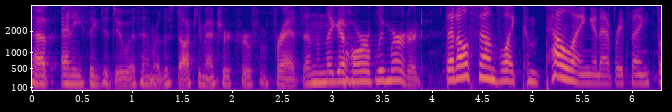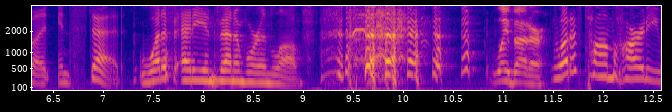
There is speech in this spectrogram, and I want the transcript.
have anything to do with him are this documentary crew from France. And then they get horribly murdered. That all sounds like compelling and everything, but instead, What if Eddie and Venom were in love? Way better. what if Tom Hardy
